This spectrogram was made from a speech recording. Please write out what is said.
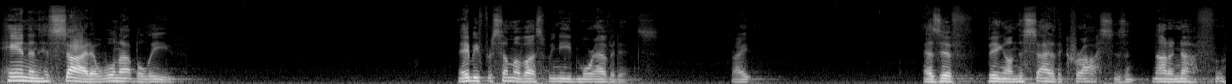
hand in his side, I will not believe. Maybe for some of us, we need more evidence, right? As if being on this side of the cross isn't not enough.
